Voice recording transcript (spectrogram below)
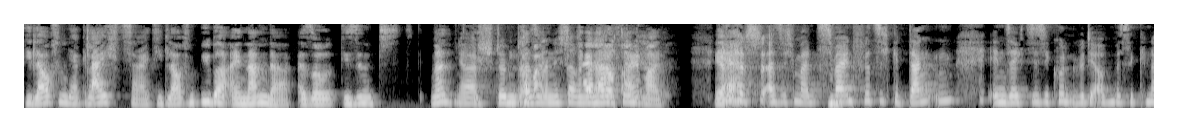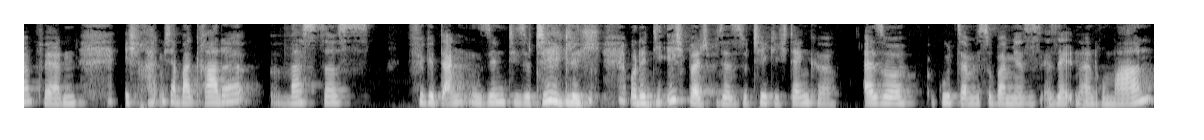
die laufen ja gleichzeitig, die laufen übereinander. Also die sind, ne? Ja, stimmt. Also wenn ich darüber nachdenke. Ja. ja, also ich meine, 42 Gedanken in 60 Sekunden wird ja auch ein bisschen knapp werden. Ich frage mich aber gerade, was das für Gedanken sind, die so täglich oder die ich beispielsweise so täglich denke. Also gut, sagen wir es so, bei mir ist es eher selten ein Roman.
